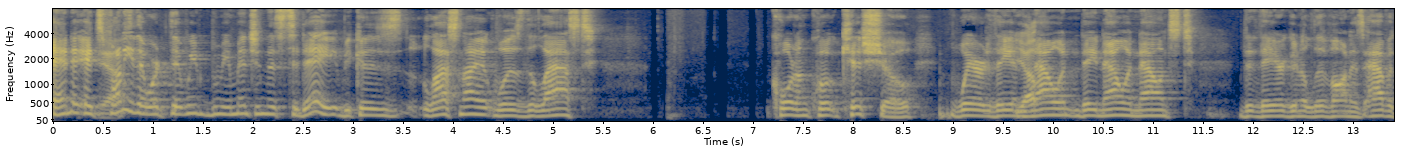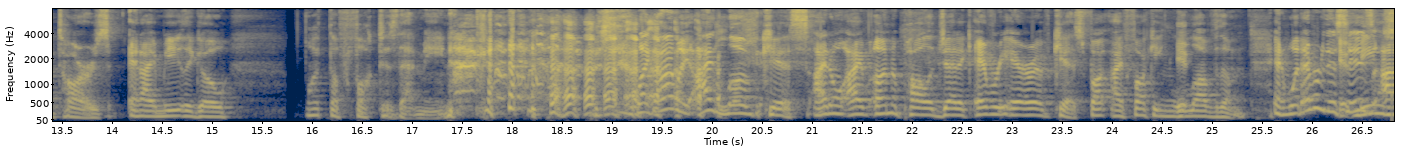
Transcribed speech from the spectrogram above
and it's Yeah. funny that we're that we we mentioned this today because last night was the last quote unquote Kiss show where they Yep. now they now announced that they are going to live on as avatars, and I immediately go. What the fuck does that mean? like I'm a, I love Kiss. I don't. I'm unapologetic. Every era of Kiss. Fuck, I fucking love them. And whatever this It is, I,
